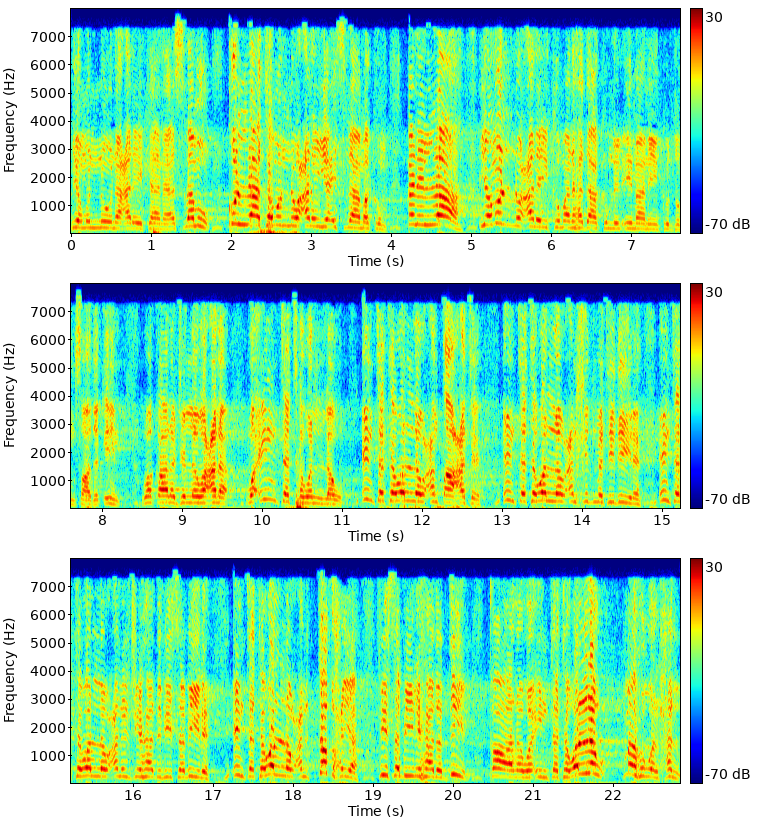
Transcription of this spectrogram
يمنون عليك أن أسلموا. قل لا تمنوا علي إسلامكم بل الله يمن عليكم أن هداكم للإيمان إن كنتم صادقين. وقال جل وعلا وإن تتولوا إن تتولوا عن طاعته إن تتولوا عن خدمة دينه إن تتولوا عن الجهاد في سبيله إن تتولوا عن التضحية في سبيل هذا الدين قال وإن تتولوا ما هو الحل؟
